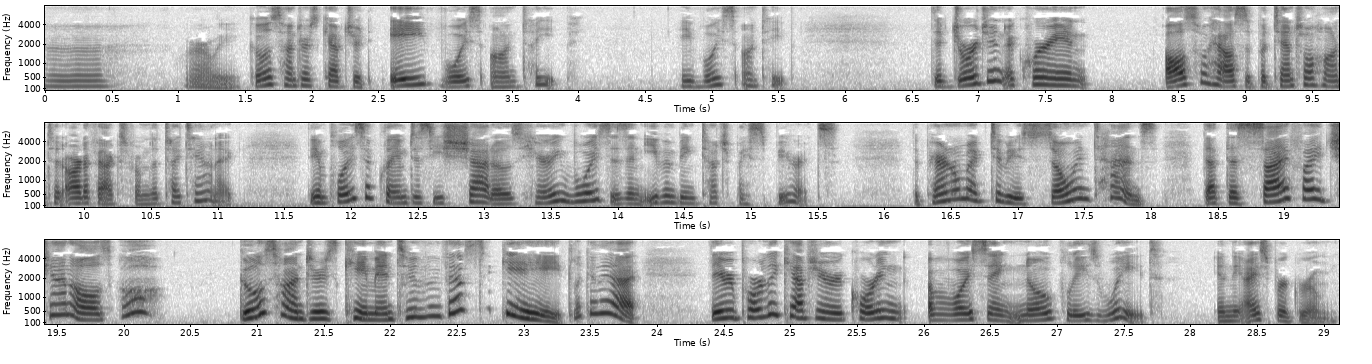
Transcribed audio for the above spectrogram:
Uh, where are we? Ghost hunters captured a voice on tape. A voice on tape. The Georgian Aquarium also houses potential haunted artifacts from the Titanic. The employees have claimed to see shadows, hearing voices, and even being touched by spirits. The paranormal activity is so intense that the sci fi channels, oh, ghost hunters came in to investigate. Look at that. They reportedly captured a recording of a voice saying, No, please wait, in the iceberg room.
